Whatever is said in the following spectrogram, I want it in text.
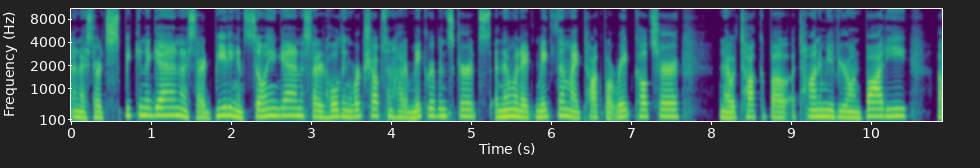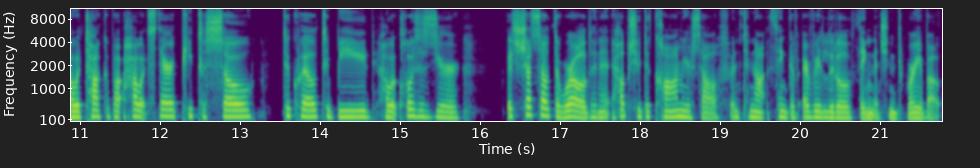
and I started speaking again. I started beading and sewing again. I started holding workshops on how to make ribbon skirts. And then when I'd make them, I'd talk about rape culture and I would talk about autonomy of your own body. I would talk about how it's therapy to sew, to quill, to bead, how it closes your, it shuts out the world and it helps you to calm yourself and to not think of every little thing that you need to worry about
